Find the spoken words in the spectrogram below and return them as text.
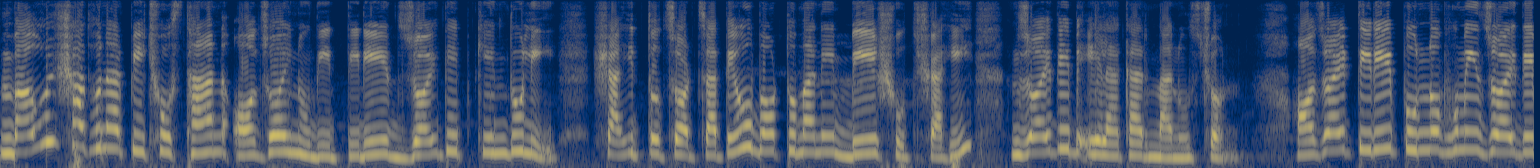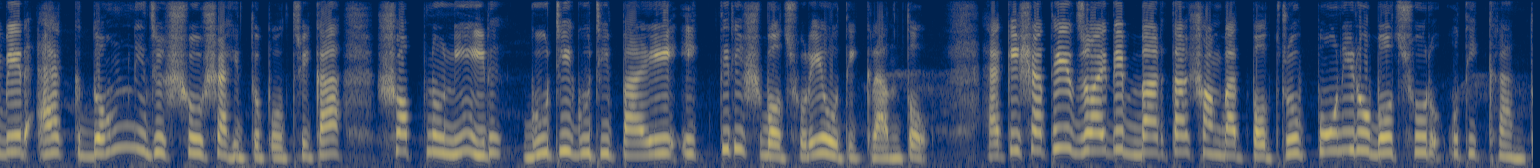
বাউল সাধনার পীঠস্থান অজয় নদীর তীরে জয়দেব কেন্দুলি। সাহিত্য চর্চাতেও বর্তমানে বেশ উৎসাহী জয়দেব এলাকার মানুষজন। অজয়ের তীরে পুণ্যভূমি জয়দেবের একদম নিজস্ব সাহিত্য পত্রিকা স্বপ্ননীর গুটি গুটি পায়ে একত্রিশ বছরে অতিক্রান্ত। একই সাথে জয়দেব বার্তা সংবাদপত্র পনেরো বছর অতিক্রান্ত।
